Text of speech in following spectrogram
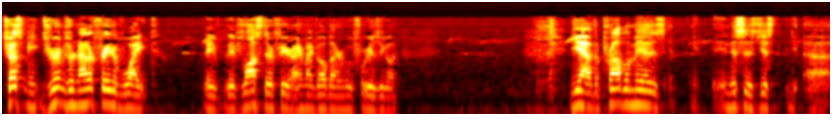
Trust me, germs are not afraid of white. They've they've lost their fear. I had my gallbladder removed four years ago. Yeah, the problem is, and this is just uh,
